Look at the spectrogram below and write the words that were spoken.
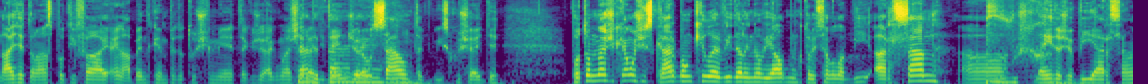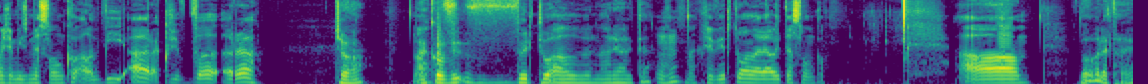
Nájdete to na Spotify, aj na Bandcampe to tuším je, takže ak máte Všade radi Dangerov sound, tak vyskúšajte. Potom naši kamoši z Carbon Killer vydali nový album, ktorý sa volá VR Sun. A nie je to, že VR Sun, že my sme slnko, ale VR, akože VR. Čo? No. Ako vi- virtuálna realita? Uh-huh, akože virtuálna realita slnko. A Dobre to je.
